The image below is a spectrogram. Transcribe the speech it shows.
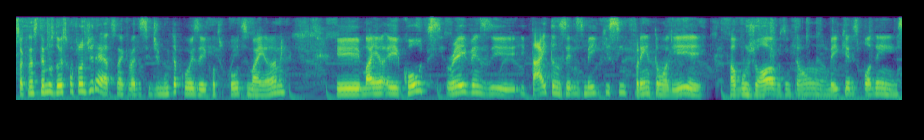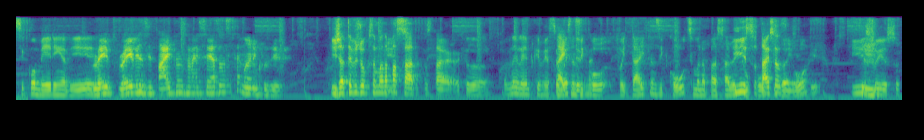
só que nós temos dois confrontos diretos, né? Que vai decidir muita coisa aí contra o Colts e Miami. E, Miami, e Colts, Ravens e, e, Titans, eles meio que se enfrentam ali alguns jogos, então meio que eles podem se comerem ali. Ravens e Titans vai ser essa semana, inclusive. E já teve jogo semana Isso. passada, que, que eu, eu, nem lembro quem venceu. Titans teve, né? Foi Titans e Colts semana passada Isso, que o Colts Titans, ganhou. Isso, isso.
